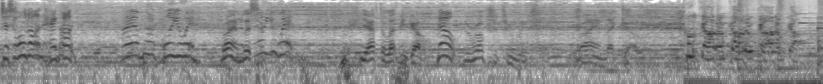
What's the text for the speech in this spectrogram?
Just hold on, hang on. I am gonna pull you in. Ryan, listen. Pull you in. You have to let me go. No. The ropes are too loose. Ryan, let go. Oh God! Oh God! Oh God! Oh God!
